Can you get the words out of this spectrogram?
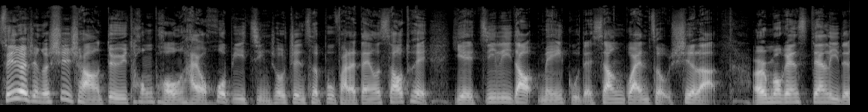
随着整个市场对于通膨还有货币紧收政策步伐的担忧消退，也激励到美股的相关走势了。而 Morgan Stanley 的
